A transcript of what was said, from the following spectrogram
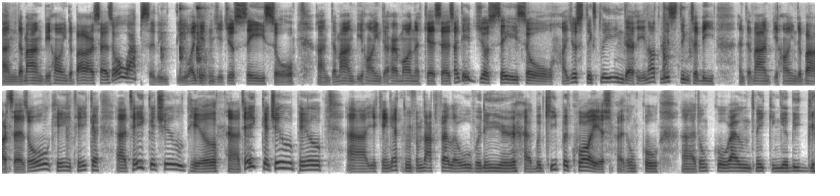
And the man behind the bar says, Oh, absolutely. Why didn't you just say so? And the man behind the harmonica says, I did just say so. I just explained that you're not listening to me. And the man behind the bar says, Okay, take a uh, take a chill pill. Uh, take a chill pill. Uh, you can get them from that fella over there, uh, but keep it quiet. I don't go uh, don't go around making a big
